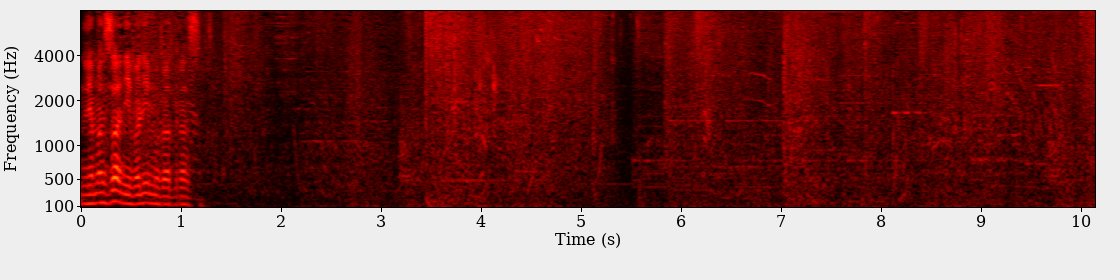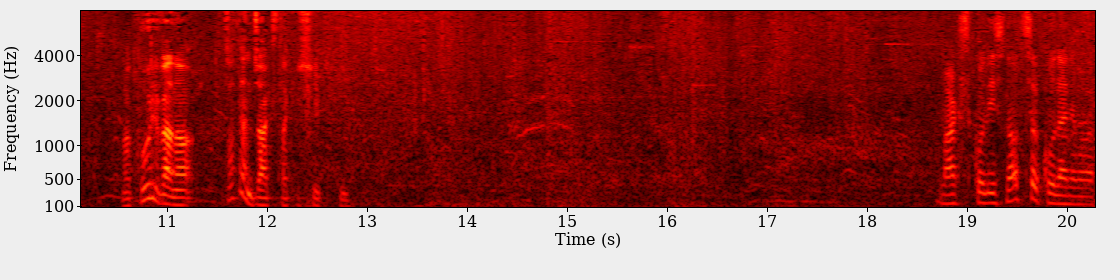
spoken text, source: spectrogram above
No nie ma zoni, walimy go od razu. No kurwa, no. Co ten Jax taki szybki? Max Cool is not so cool anymore.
